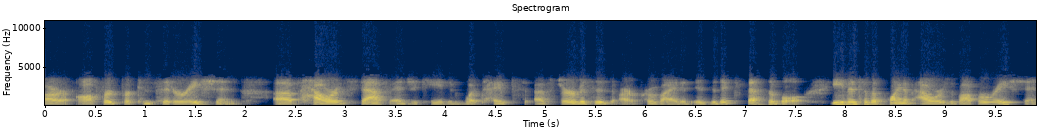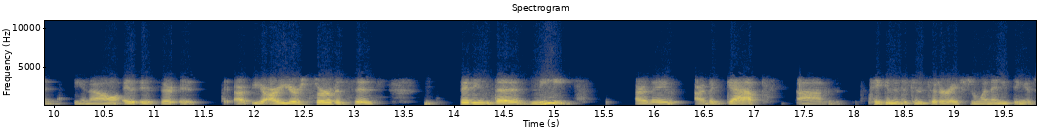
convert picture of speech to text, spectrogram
are offered for consideration of how are staff educated, what types of services are provided, is it accessible, even to the point of hours of operation. You know, is, there is, are, are your services fitting the needs? Are they are the gaps um, taken into consideration when anything is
